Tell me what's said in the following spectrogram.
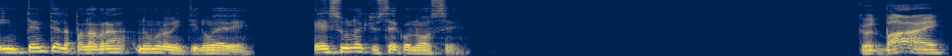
Intente la palabra número 29. Es una que usted conoce. Goodbye.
